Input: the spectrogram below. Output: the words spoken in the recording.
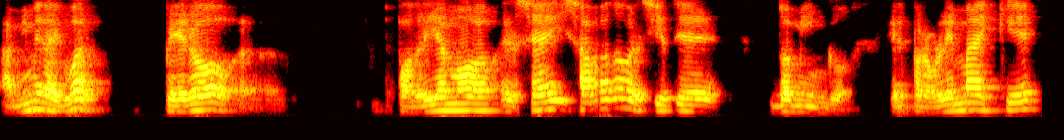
a mí me da igual, pero podríamos el 6 sábado o el 7 domingo. El problema es que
